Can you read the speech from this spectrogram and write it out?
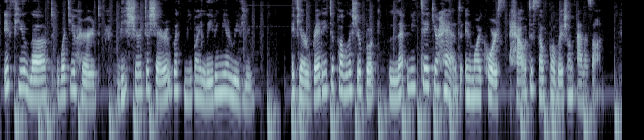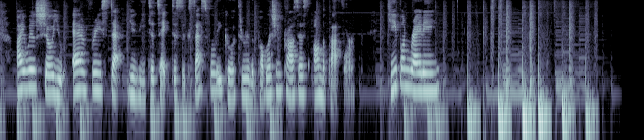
If you loved what you heard, be sure to share it with me by leaving me a review. If you're ready to publish your book, let me take your hand in my course, How to Self Publish on Amazon. I will show you every step you need to take to successfully go through the publishing process on the platform. Keep on writing,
